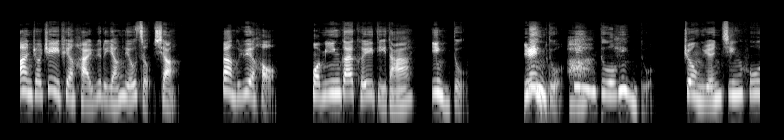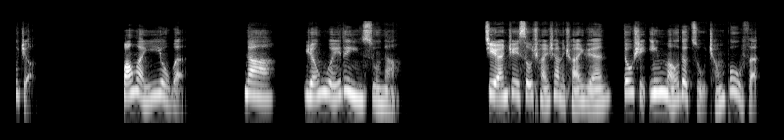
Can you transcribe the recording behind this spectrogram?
按照这片海域的洋流走向，半个月后，我们应该可以抵达印度。印度，印度，印度！众人惊呼着。黄婉一又问：“那？”人为的因素呢？既然这艘船上的船员都是阴谋的组成部分，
